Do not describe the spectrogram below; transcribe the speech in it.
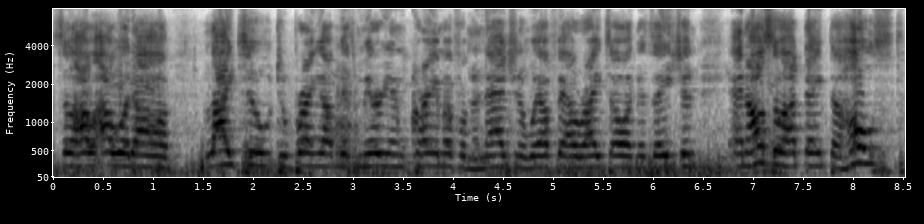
So I, I would uh, like to, to bring up Miss Marian Kramer from the National Welfare Rights Organization. And also I thank the host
